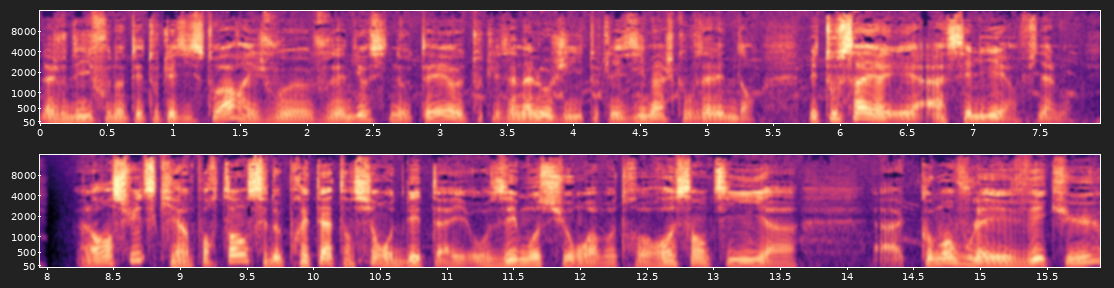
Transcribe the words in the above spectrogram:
là je vous dis il faut noter toutes les histoires, et je vous, ai dit aussi de noter euh, toutes les analogies, toutes les images que vous avez dedans. Mais tout ça est assez lié hein, finalement. Alors ensuite, ce qui est important, c'est de prêter attention aux détails, aux émotions, à votre ressenti, à, comment vous l'avez vécu,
